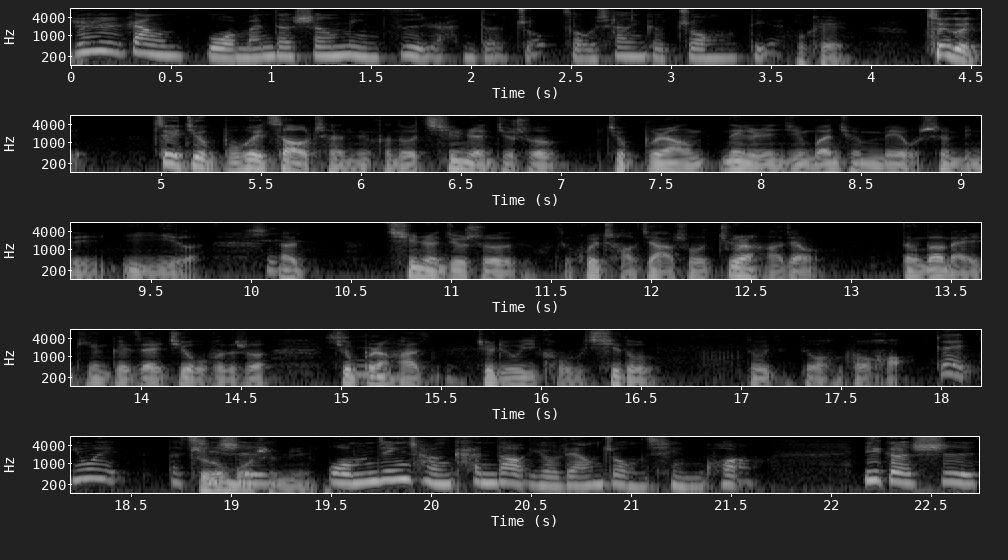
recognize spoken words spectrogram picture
就是让我们的生命自然的走走向一个终点。OK，这个这就不会造成很多亲人就说就不让那个人已经完全没有生命的意义了。是。亲人就是会吵架，说就让他这样，等到哪一天可以再救，或者说就不让他就留一口气都都都都好。对，因为其实我们经常看到有两种情况，一个是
